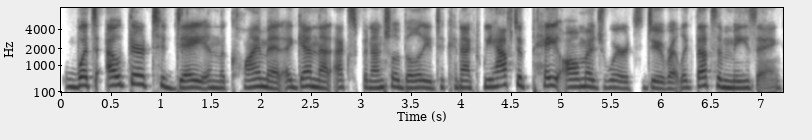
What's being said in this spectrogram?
what's out there today in the climate again that exponential ability to connect we have to pay homage where it's due right? Like that's amazing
